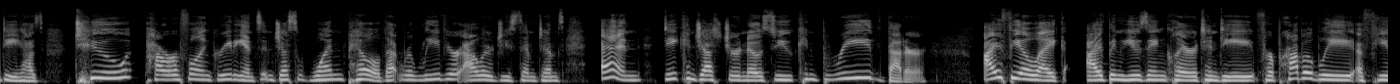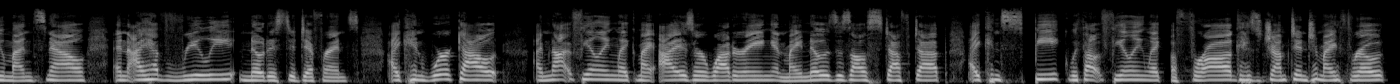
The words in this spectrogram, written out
D has two powerful ingredients in just one pill that relieve your allergy symptoms and decongest your nose so you can breathe better. I feel like I've been using Claritin D for probably a few months now, and I have really noticed a difference. I can work out. I'm not feeling like my eyes are watering and my nose is all stuffed up. I can speak without feeling like a frog has jumped into my throat.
